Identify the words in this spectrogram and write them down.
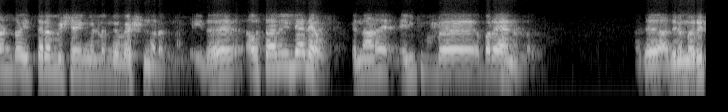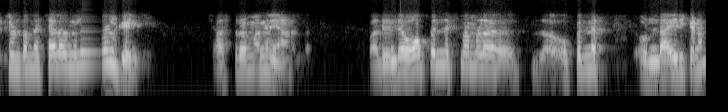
രണ്ടോ ഇത്തരം വിഷയങ്ങളിലും ഗവേഷണം നടക്കുന്നുണ്ട്. ഇത് അവസാനം ഇല്ലാതെയാവും എന്നാണ് എനിക്ക് പറയാനുള്ളത്. അത് അതിന് മെറിറ്റ് ഉണ്ടെന്ന് വെച്ചാൽ അത് നിലനിൽക്കുകയും ശാസ്ത്രം അങ്ങനെയാണല്ലോ. അപ്പൊ അതിന്റെ ഓപ്പൺനെസ് നമ്മൾ ഓപ്പൺനെസ് ഉണ്ടായിരിക്കണം.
